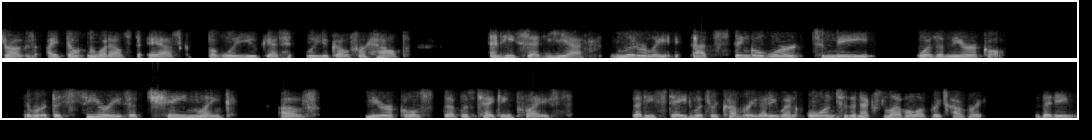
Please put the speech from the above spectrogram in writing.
drugs. I don't know what else to ask, but will you get will you go for help? And he said, yes. Literally, that single word to me was a miracle. There were a series, a chain link of miracles that was taking place. that he stayed with recovery, that he went on to the next level of recovery, that he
